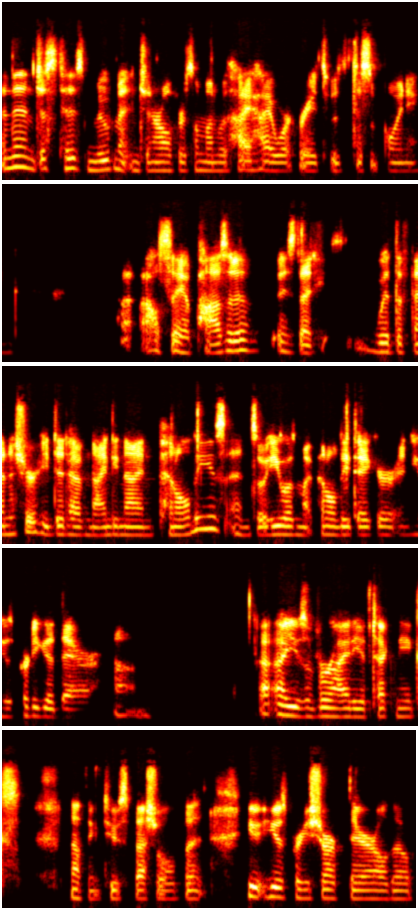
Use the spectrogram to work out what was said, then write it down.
and then just his movement in general for someone with high, high work rates was disappointing. I'll say a positive is that he, with the finisher, he did have 99 penalties, and so he was my penalty taker, and he was pretty good there. Um, I, use a variety of techniques nothing too special, but he, he was pretty sharp there, although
